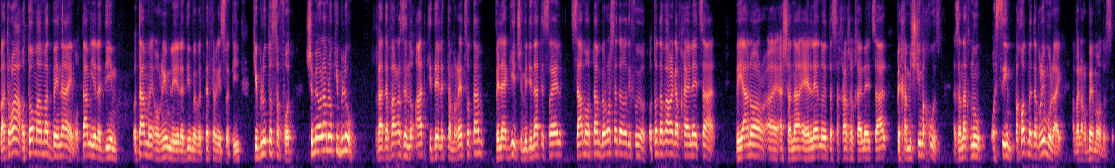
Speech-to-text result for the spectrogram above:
ואת רואה, אותו מעמד ביניים, אותם ילדים, אותם הורים לילדים בבית ספר יסודי, קיבלו תוספות שמעולם לא קיבלו. והדבר הזה נועד כדי לתמרץ אותם ולהגיד שמדינת ישראל שמה אותם בראש סדר עדיפויות. אותו דבר אגב חיילי צה"ל. בינואר אה, השנה העלינו את השכר של חיילי צה"ל ב-50 אחוז. אז אנחנו עושים, פחות מדברים אולי, אבל הרבה מאוד עושים.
